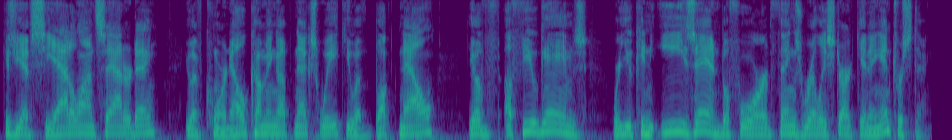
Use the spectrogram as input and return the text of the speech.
Because you have Seattle on Saturday, you have Cornell coming up next week, you have Bucknell, you have a few games where you can ease in before things really start getting interesting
